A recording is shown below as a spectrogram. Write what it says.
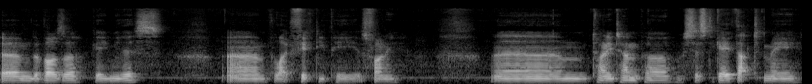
um, the Vuzzer, gave me this. Um, for like 50p, It's funny. Um, Tiny Temper, my sister gave that to me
